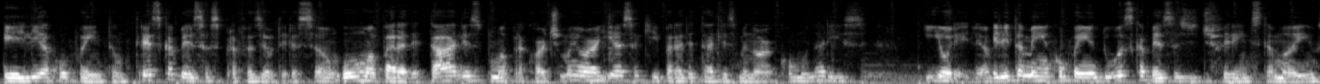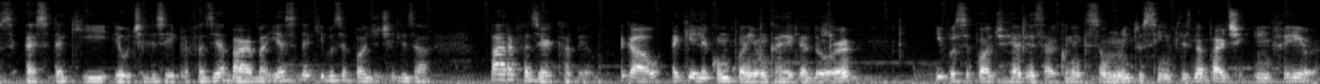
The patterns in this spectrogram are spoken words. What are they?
ele acompanha então três cabeças para fazer alteração, uma para detalhes, uma para corte maior e essa aqui para detalhes menor como nariz e orelha. Ele também acompanha duas cabeças de diferentes tamanhos, essa daqui eu utilizei para fazer a barba e essa daqui você pode utilizar para fazer cabelo. Legal é que ele acompanha um carregador e você pode realizar conexão muito simples na parte inferior.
